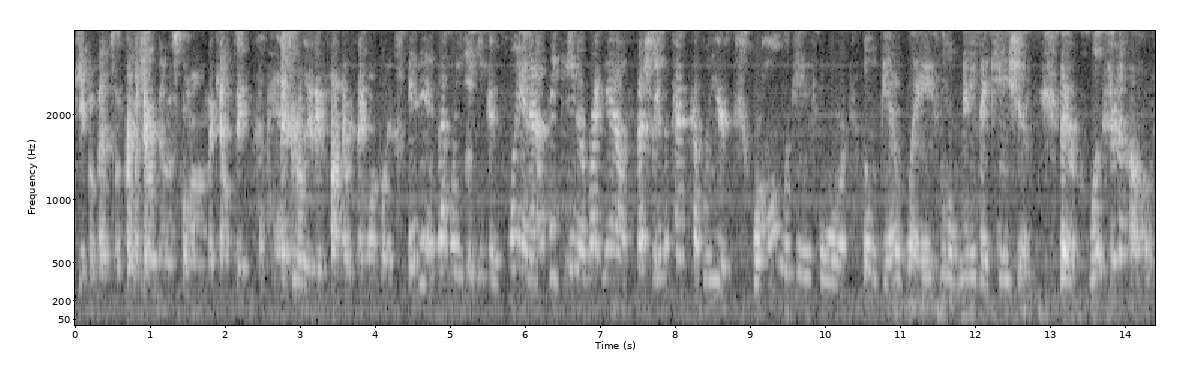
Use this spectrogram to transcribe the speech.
keep events of pretty much everything that's going on in the county. Okay. It's really easy to find everything in one place. It is. That way you, you can plan. And I think, you know, right now, especially in the past couple of years, we're all looking for little getaways, little mini vacations that are closer to home,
